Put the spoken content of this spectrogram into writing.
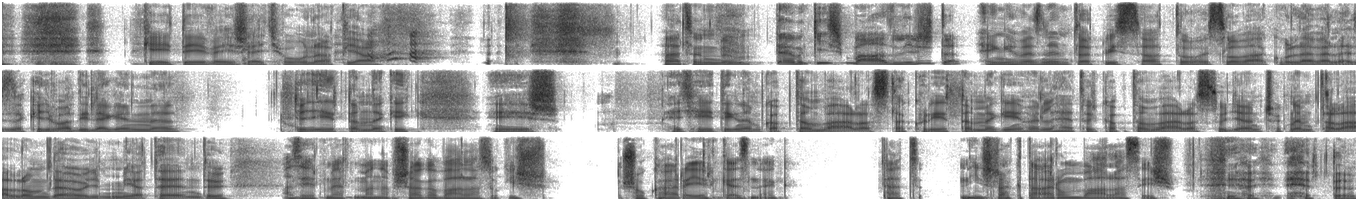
két éve és egy hónapja. Hát mondom. Te kis mázlista. Engem ez nem tart vissza attól, hogy szlovákul levelezzek egy vadidegennel, úgyhogy írtam nekik, és egy hétig nem kaptam választ. Akkor írtam meg én, hogy lehet, hogy kaptam választ ugyan, csak nem találom, de hogy mi a teendő. Azért, mert manapság a válaszok is sokára érkeznek. Tehát nincs raktáron válasz, és... Ja, értem.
